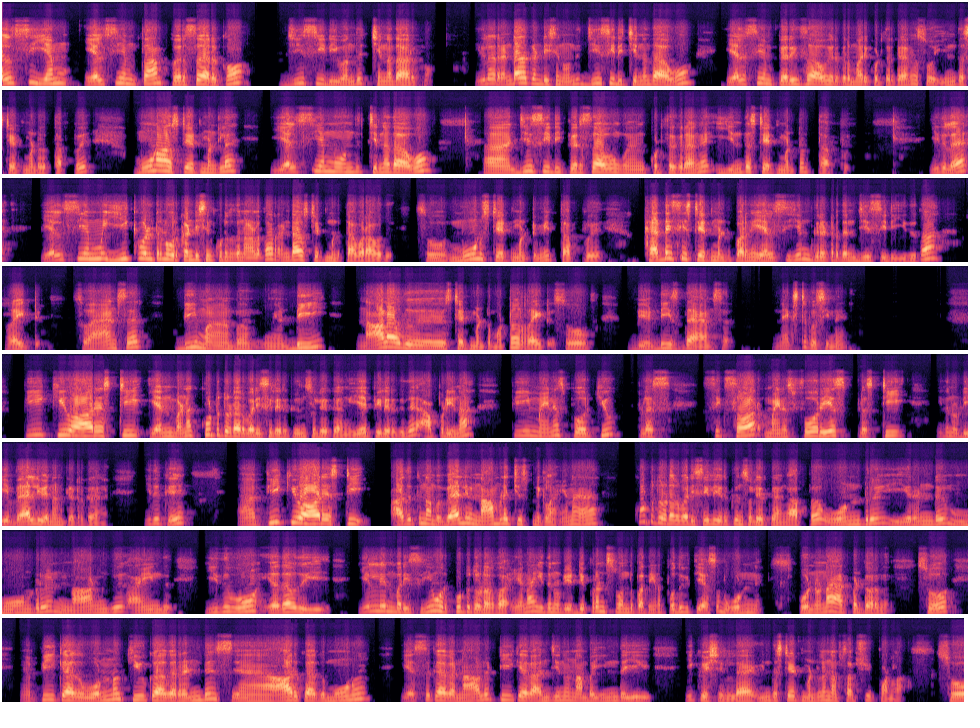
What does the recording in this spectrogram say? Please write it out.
எல்சிஎம் எல்சிஎம் தான் பெருசாக இருக்கும். ஜிசிடி வந்து சின்னதாக இருக்கும். இதில் ரெண்டாவது கண்டிஷன் வந்து ஜிசிடி சின்னதாகவும் எல்சிஎம் பெருசாகவும் இருக்கிற மாதிரி கொடுத்துருக்காங்க. ஸோ இந்த ஸ்டேட்மெண்ட் தப்பு. மூணாவது ஸ்டேட்மெண்ட்ல எல்சிஎம் வந்து சின்னதாகவும் ஜிசிடி பெருசாகவும் கொடுத்துருக்குறாங்க. இந்த ஸ்டேட்மெண்ட்டும் தப்பு. இதுல எல்சிஎம் ஈக்குவல்ட்டுன்னு ஒரு கண்டிஷன் கொடுத்ததுனால தான் ரெண்டாவது ஸ்டேட்மெண்ட் தவறாகுது. ஸோ மூணு ஸ்டேட்மெண்ட்டுமே தப்பு. கடைசி ஸ்டேட்மெண்ட் பாருங்க எல்சிஎம் கிரேட்டர் தென் ஜிசிடி இதுதான் right so answer B D நாலாவது ஸ்டேட்மெண்ட் மட்டும் right so D is the answer next question P Q R S T என்பன கூட்டுத்தொடர் வரிசையில் இருக்குதுன்னு சொல்லியிருக்காங்க. ஏபியில் இருக்குது. அப்படின்னா p minus four q plus six r minus four s plus t இதனுடைய வேல்யூ என்னன்னு கேட்டிருக்காங்க இதுக்கு பிக்யூஆர்எஸ்டி அதுக்கு நம்ம வேல்யூ நாமளே சூஸ் பண்ணிக்கலாம். ஏன்னா கூட்டுத்தொடர் வரிசையில் இருக்குன்னு சொல்லியிருக்காங்க அப்போ ஒன்று இரண்டு மூன்று நான்கு ஐந்து. இதுவும் ஏதாவது எல்என் வரிசையும் ஒரு கூட்டுத்தொடர் தான். ஏன்னா இதனுடைய டிஃபரன்ஸ் வந்து பார்த்தீங்கன்னா பொது வித்தியாசம் ஒன்று ஒன்றுனா ஆட் பண்ணிட்டு வருங்க. ஸோ பிக்காக ஒன்று கியூக்காக ரெண்டு ஆறுக்காக மூணு எஸ்ஸுக்காக நாலு டிக்காக அஞ்சுன்னு நம்ம இந்த e-, ஈக்குவேஷனில் இந்த ஸ்டேட்மெண்ட்டில் நம்ம சப்ஸ்டியூட் பண்ணலாம். ஸோ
